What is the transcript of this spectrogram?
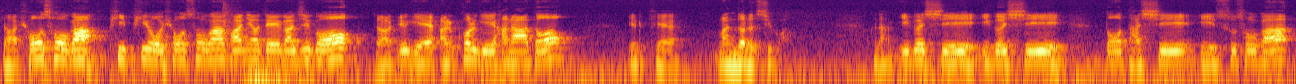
자, 효소가 PPO 효소가 관여돼 가지고 자, 여기에 알코올기 하나 더 이렇게 만들어지고 그 다음 이것이 이것이 또 다시 이 수소가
